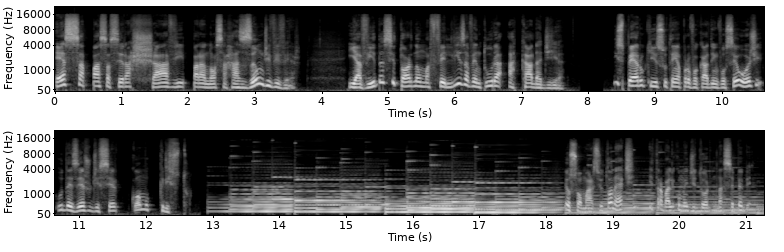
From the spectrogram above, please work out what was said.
essa passa a ser a chave para a nossa razão de viver. E a vida se torna uma feliz aventura a cada dia. Espero que isso tenha provocado em você hoje o desejo de ser como Cristo. Eu sou Márcio Tonetti e trabalho como editor na CPB.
